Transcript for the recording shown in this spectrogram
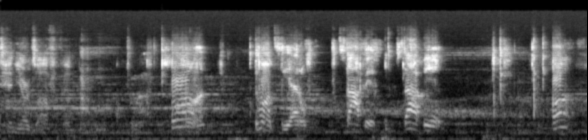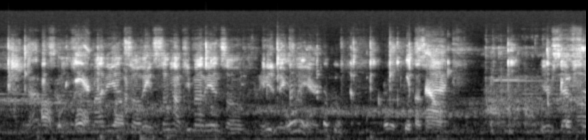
10 yards off of him. Come on. Come on, Seattle. Stop it. Stop it. Huh? Yeah, Oh, so good there. Keep him out of the end zone. They can somehow keep him out of the end zone. We need a big play here. Keep him out. Interception,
